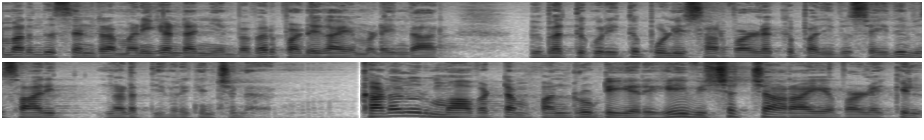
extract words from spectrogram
அமர்ந்து சென்ற மணிகண்டன் என்பவர் படுகாயமடைந்தார். விபத்து குறித்து போலீசார் வழக்கு பதிவு செய்து விசாரி நடத்தி வருகின்றனர். கடலூர் மாவட்டம் பன்ருட்டி அருகே விஷச்சாராய வழக்கில்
